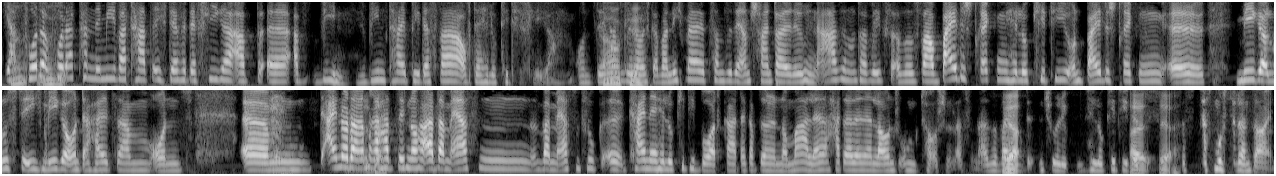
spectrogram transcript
Ja, Ja, vor der, also- vor der Pandemie war tatsächlich der, der Flieger ab, äh, ab Wien, Wien Taipei, das war auch der Hello Kitty Flieger. Und den Ah, haben sie, okay. glaube ich, aber nicht mehr. Jetzt haben sie den anscheinend da irgendwie in Asien unterwegs. Also es war beide Strecken Hello Kitty und beide Strecken äh, mega lustig, mega unterhaltsam und ähm, der ein oder andere hat sich noch hat am ersten, beim ersten Flug äh, keine Hello Kitty Bordkarte gehabt, sondern eine normale, hat er dann in der Lounge umtauschen lassen. Also weil, Ja. Entschuldigung, Hello Kitty, das, Ah, ja. das, das musste dann sein.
